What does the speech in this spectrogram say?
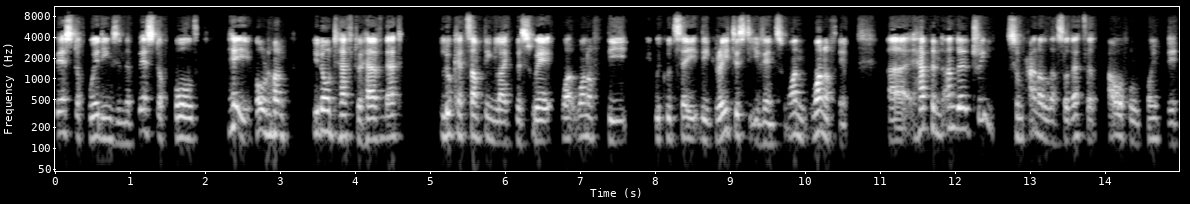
best of weddings in the best of halls. Hey, hold on. You don't have to have that look at something like this, where one of the we could say the greatest events, one one of them, uh, happened under a tree. Subhanallah. So that's a powerful point there.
